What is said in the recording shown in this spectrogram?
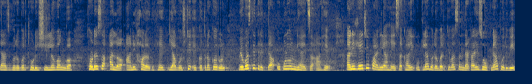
त्याचबरोबर थोडीशी लवंग थोडंसं आलं आणि हळद हे या गोष्टी एकत्र करून व्यवस्थितरित्या उकळून घ्यायचं आहे. आणि हे जे पाणी आहे सकाळी उठल्याबरोबर किंवा संध्याकाळी झोपण्यापूर्वी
